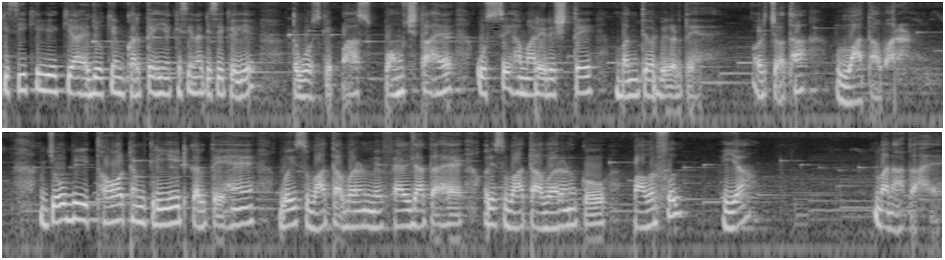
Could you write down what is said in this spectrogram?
किसी के लिए किया है, जो कि हम करते ही हैं किसी ना किसी के लिए तो वो उसके पास पहुँचता है, उससे हमारे रिश्ते बनते और बिगड़ते हैं। और चौथा वातावरण। जो भी थॉट हम क्रिएट करते हैं, वो इस वातावरण में फैल जाता है और इस वातावरण को पावरफुल या बनाता है।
